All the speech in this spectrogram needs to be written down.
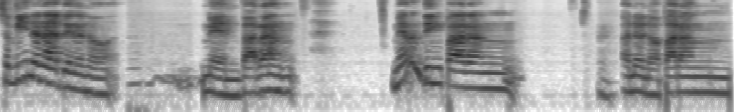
sabihin na natin ano, men, parang meron ding parang ano no, parang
